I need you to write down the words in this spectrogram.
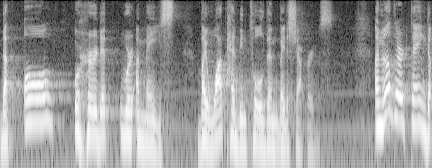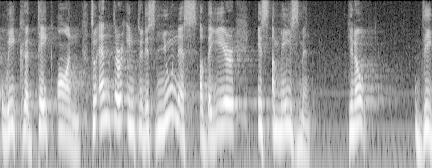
that all who heard it were amazed by what had been told them by the shepherds. Another thing that we could take on to enter into this newness of the year is amazement. You know, the,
